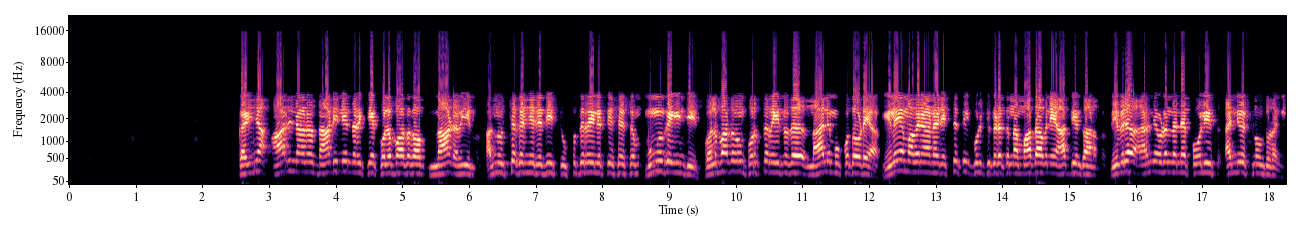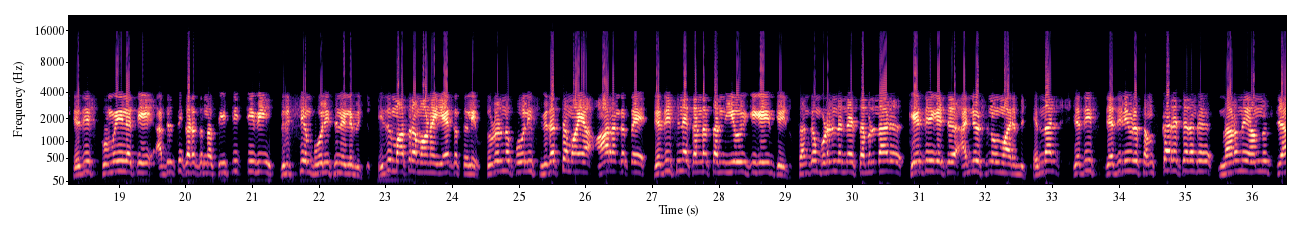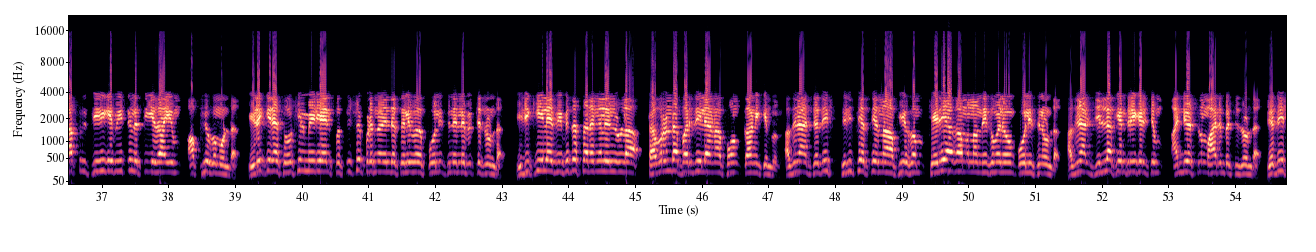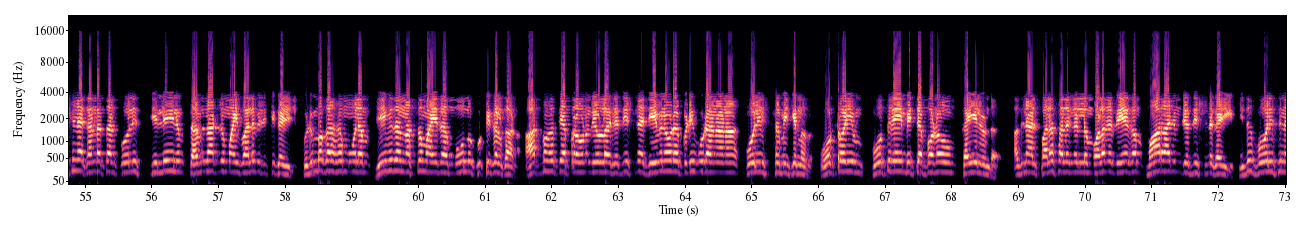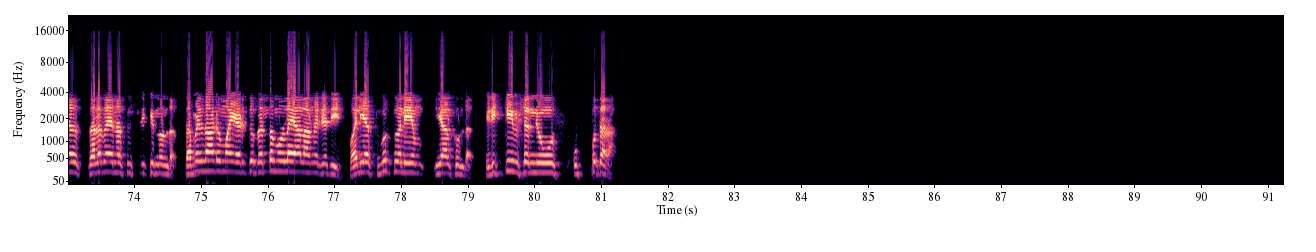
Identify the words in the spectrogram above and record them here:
കഴിഞ്ഞ ആറിനാണ് നാടിനെ നിറക്കിയ കൊലപാതകം നാടറിയുന്നത്. അന്ന് ഉച്ച കഴിഞ്ഞ് രതീഷ് ഉപ്പുതിറയിലെത്തിയ ശേഷം മുങ്ങുകയും ചെയ്തു. കൊലപാതകം പുറത്തിറിയുന്നത് നാല് മുപ്പതോടെയാണ്. ഇളയ മകനാണ് രക്തത്തിൽ കുളിച്ചു കിടക്കുന്ന മാതാവിനെ ആദ്യം കാണുന്നത്. വിവരം അറിഞ്ഞ ഉടൻ തന്നെ പോലീസ് അന്വേഷണവും തുടങ്ങി. രതീഷ് കുമിയിലെത്തി അതിർത്തി കടക്കുന്ന സി സി ടി വി ദൃശ്യം പോലീസിന് ലഭിച്ചു. ഇത് മാത്രമാണ് ഏക തെളിവ്. തുടർന്ന് പോലീസ് വിദഗ്ധമായ ആറംഗത്തെ രതീഷിനെ കണ്ടെത്താൻ നിയോഗിക്കുകയും ചെയ്തു. സംഘം ഉടൻ തന്നെ തമിഴ്നാട് കേന്ദ്രീകരിച്ച് അന്വേഷണവും ആരംഭിച്ചു. എന്നാൽ രതീഷ് രജനിയുടെ സംസ്കാര ചടങ്ങ് നടന്ന് അന്ന് രാത്രി തിരികെ വീട്ടിലെത്തിയതായും അഭ്യൂഹമുണ്ട് ഇടയ്ക്കിടെ സോഷ്യൽ മീഡിയയിൽ പ്രത്യക്ഷപ്പെടുന്നതിന്റെ തെളിവ് പോലീസിന് ലഭിച്ചിട്ടുണ്ട്. ഇടുക്കിയിലെ വിവിധ സ്ഥലങ്ങളിലുള്ള ടവറിന്റെ പരിധിയിലാണ് ഫോൺ കാണിക്കുന്നത്. അതിനാൽ ജതീഷ് തിരിച്ചെത്തിയെന്ന അഭ്യൂഹം ശരിയാകാമെന്ന നിഗമനവും പോലീസിനുണ്ട്. അതിനാൽ ജില്ല കേന്ദ്രീകരിച്ചും അന്വേഷണം ആരംഭിച്ചിട്ടുണ്ട്. ജതീഷിനെ കണ്ടെത്താൻ പോലീസ് ജില്ലയിലും തമിഴ്നാട്ടിലുമായി വല വിരിച്ചു കഴിഞ്ഞു. കുടുംബകലഹം മൂലം ജീവിതം നഷ്ടമായത് മൂന്ന് കുട്ടികൾക്കാണ്. ആത്മഹത്യാ പ്രവണതയുള്ള രതീഷിനെ ജീവനോടെ പിടികൂടാനാണ് പോലീസ് ശ്രമിക്കുന്നത്. ഓട്ടോയും പോത്തിനെയും വിറ്റ പണവും കയ്യിലുണ്ട്. അതിനാൽ പല സ്ഥലങ്ങളിലും വളരെ വേഗം മാറാനും രതീഷിന് കഴിയും. ഇത് പോലീസിന് തലവേദന സൃഷ്ടിക്കുന്നുണ്ട്. തമിഴ്നാടുമായി അടുത്ത് ബന്ധമുള്ളയാളാണ് രതീഷ്. വലിയ സുഹൃത്ത് വലയും ഇയാൾക്കുണ്ട്. Idukki vision news Upputhara.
